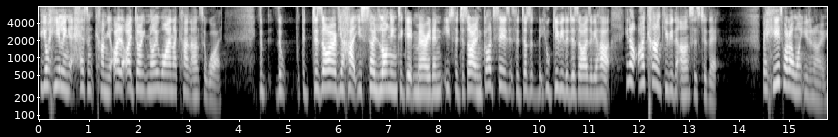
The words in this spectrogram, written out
if you're healing, it hasn't come yet. I, I don't know why, and I can't answer why. The, the the desire of your heart, you're so longing to get married, and it's the desire, and God says it's the He'll give you the desires of your heart. You know, I can't give you the answers to that. But here's what I want you to know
